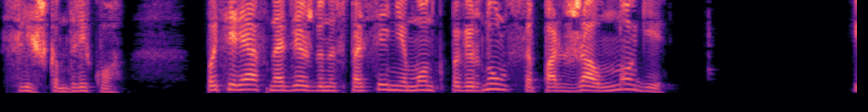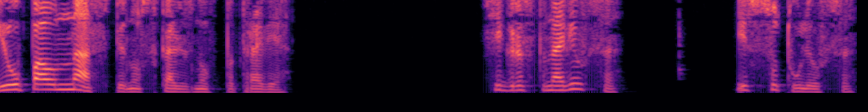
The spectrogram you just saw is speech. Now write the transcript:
Слишком далеко. Потеряв надежду на спасение, Монг повернулся, поджал ноги и упал на спину, скользнув по траве. Тигр остановился и ссутулился,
